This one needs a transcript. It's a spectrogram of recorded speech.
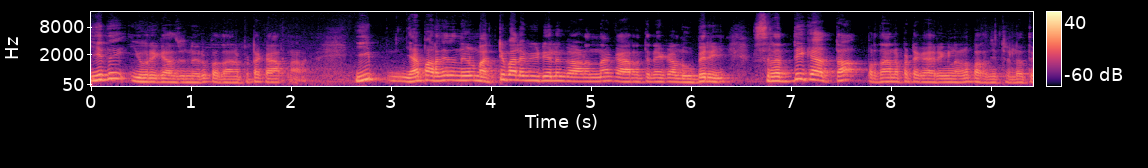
ഇത് യൂറിക് ആസിഡിന്റെ ഒരു പ്രധാനപ്പെട്ട കാരണമാണ്. ഈ ഞാൻ പറഞ്ഞത് നിങ്ങൾ മറ്റു പല വീഡിയോയിലും കാണുന്ന കാരണത്തിനേക്കാൾ ഉപരി ശ്രദ്ധിക്കാത്ത പ്രധാനപ്പെട്ട കാര്യങ്ങളാണ് പറഞ്ഞിട്ടുള്ളത്.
